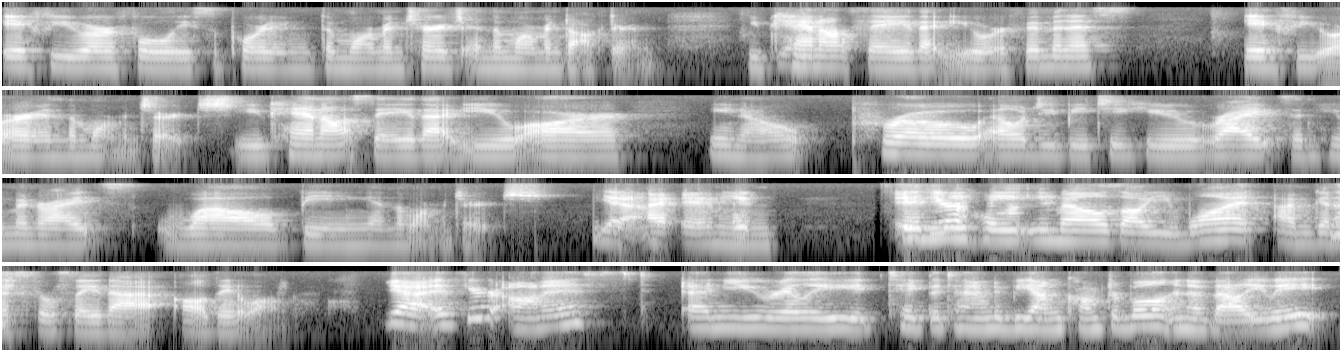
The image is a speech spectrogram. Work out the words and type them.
if you are fully supporting the Mormon church and the Mormon doctrine. You Yeah. cannot say that you are feminist if you are in the Mormon church. You cannot say that you are, you know, pro LGBTQ rights and human rights while being in the Mormon church. Yeah. I, I mean, if send me hate emails all you want. I'm going to still say that all day long. Yeah, if you're honest and you really take the time to be uncomfortable and evaluate,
